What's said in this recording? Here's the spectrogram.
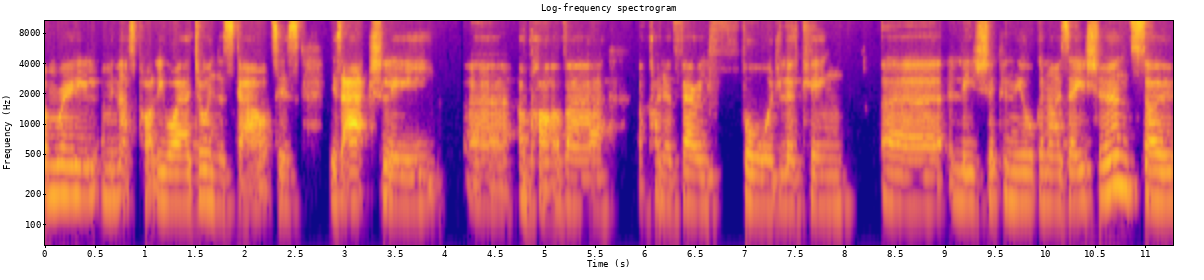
I'm really, I mean, that's partly why I joined the Scouts, is, is actually uh, I'm part of a, a kind of very forward looking uh, leadership in the organization. So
